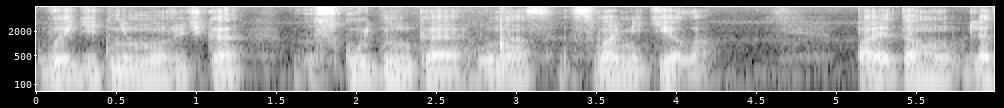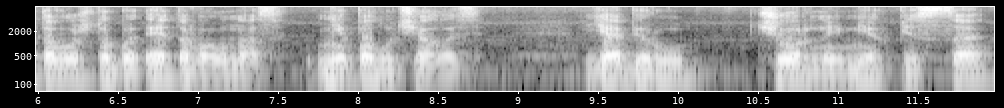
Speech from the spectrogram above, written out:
выйдет немножечко скудненькое у нас с вами тело. Поэтому для того, чтобы этого у нас не получалось, я беру черный мех песца,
